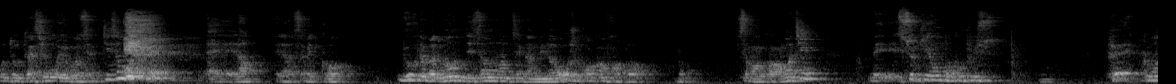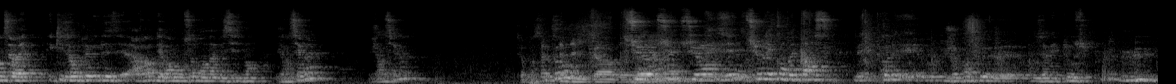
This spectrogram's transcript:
aux dotations et aux recettes qu'ils ont. Et là, et là, ça va être quoi? Nous, le demande descend de moins de 50 000 euros, je crois qu'on fera pas. Bon, ça va encore à moitié. Mais ceux qui ont beaucoup plus, eh, comment ça va être? Et qu'ils ont prévu des, avoir des remboursements d'investissement, j'en sais rien. J'en sais rien. C'est pour ça que c'est délicat. de- Sur, sur- sur les, sur les compétences, mais prenez- je pense que vous avez tous lu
